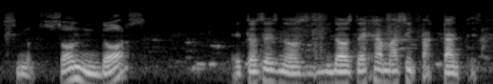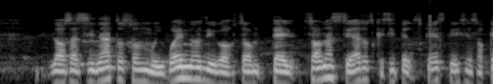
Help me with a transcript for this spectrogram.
sino son dos entonces nos, deja más impactantes. Los asesinatos son muy buenos, digo, son, son asesinatos que si te los crees, que dices, ok,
